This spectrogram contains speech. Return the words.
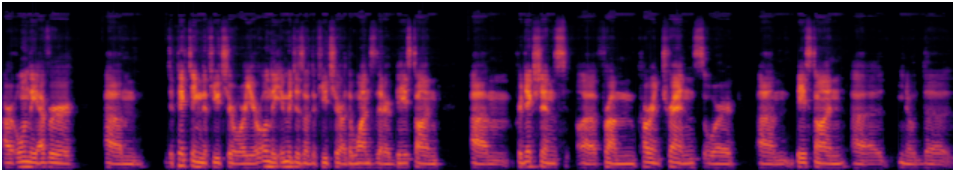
are only ever um, depicting the future or your only images of the future are the ones that are based on um, predictions uh, from current trends or um, based on uh, you know the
